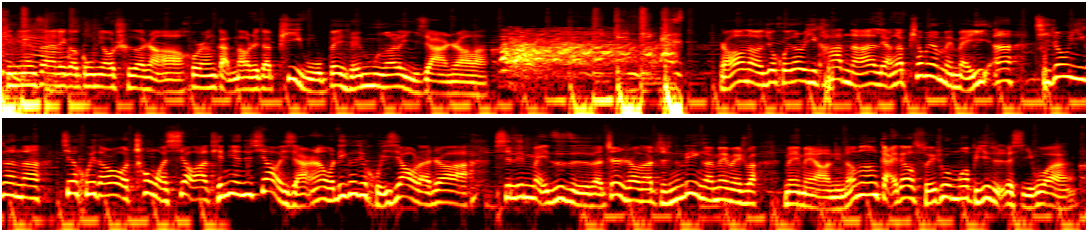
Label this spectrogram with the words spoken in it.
今天天在这个公交车上啊，忽然感到这个屁股被谁摸了一下，你知道吗？然后呢，就回头一看呢，两个漂漂美眉啊，其中一个呢，见回头我冲我笑啊，甜甜就笑一下，然后我立刻就回笑了，知道吧？心里美滋滋的。这时候呢，只听另一个妹妹说：“妹妹啊，你能不能改掉随处摸鼻屎的习惯？”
